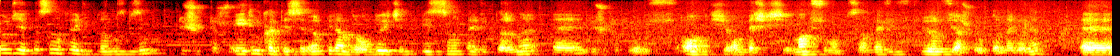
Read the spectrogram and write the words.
Öncelikle sınıf mevcutlarımız bizim düşüktür. Eğitim kalitesi ön planda olduğu için biz sınıf mevcutlarını e, düşük tutuyoruz. 10 kişi, 15 kişi maksimum sınıf mevcudu tutuyoruz yaş gruplarına göre. E,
